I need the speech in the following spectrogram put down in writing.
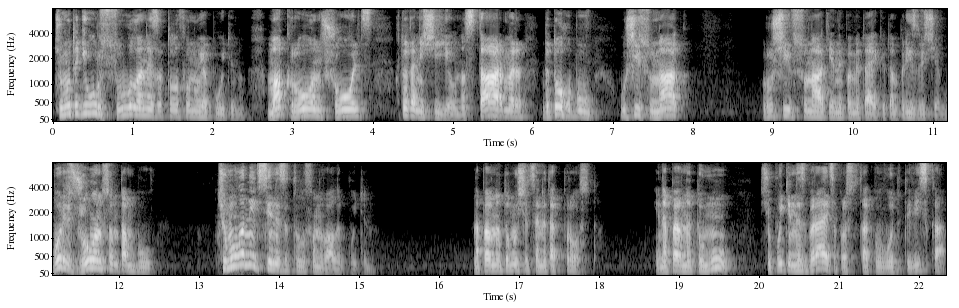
Чому тоді Урсула не зателефонує Путіну? Макрон, Шольц, хто там іще є у нас? Стармер, до того був Уші Сунак, Рушів Сунак, я не пам'ятаю, яке там прізвище. Борис Джонсон там був. Чому вони всі не зателефонували Путіну? Напевно, тому що це не так просто. І напевно тому, що Путін не збирається просто так виводити війська.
